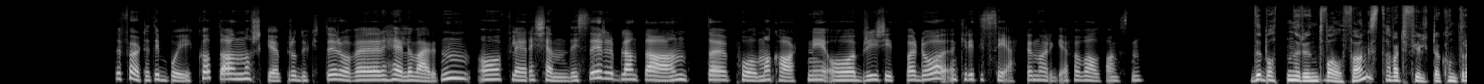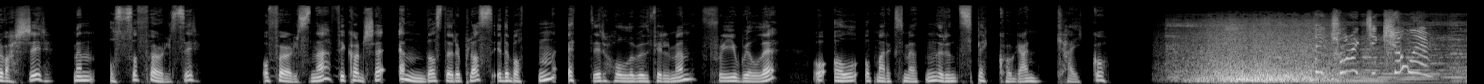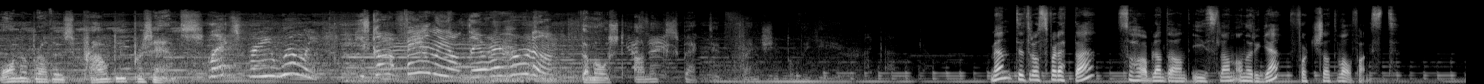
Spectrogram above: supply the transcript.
Det førte til boikott av norske produkter over hele verden, og flere kjendiser, blant annet eh, Paul McCartney og Brigitte Bardot, kritiserte Norge for hvalfangsten. Debatten rundt hvalfangst har vært fylt av kontroverser, men også følelser. Og følelsene fikk kanskje enda større plass i debatten etter Hollywood-filmen Free Willy og all oppmerksomheten rundt spekkhoggeren Keiko. They tried to kill him! Warner Brothers proudly presents Let's free Willy. He's got a family out there, I heard him! the most unexpected friendship of the. Men til tross for dette, så har annet Island og Norge fortsatt hvalfangst.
